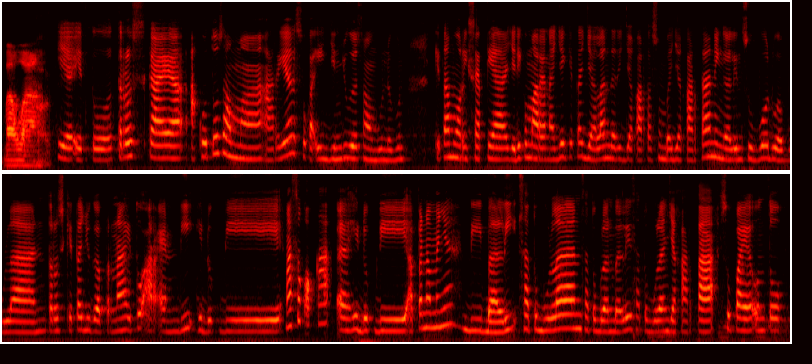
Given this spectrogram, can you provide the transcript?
bawah. Iya itu. Terus kayak aku tuh sama Arya suka izin juga sama Bunda Bun. Kita mau riset ya. Jadi kemarin aja kita jalan dari Jakarta Sumba Jakarta ninggalin Subo dua bulan. Terus kita juga pernah itu R&D hidup di masuk Oka eh, hidup di apa namanya di Bali satu bulan satu bulan Bali satu bulan Jakarta supaya untuk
